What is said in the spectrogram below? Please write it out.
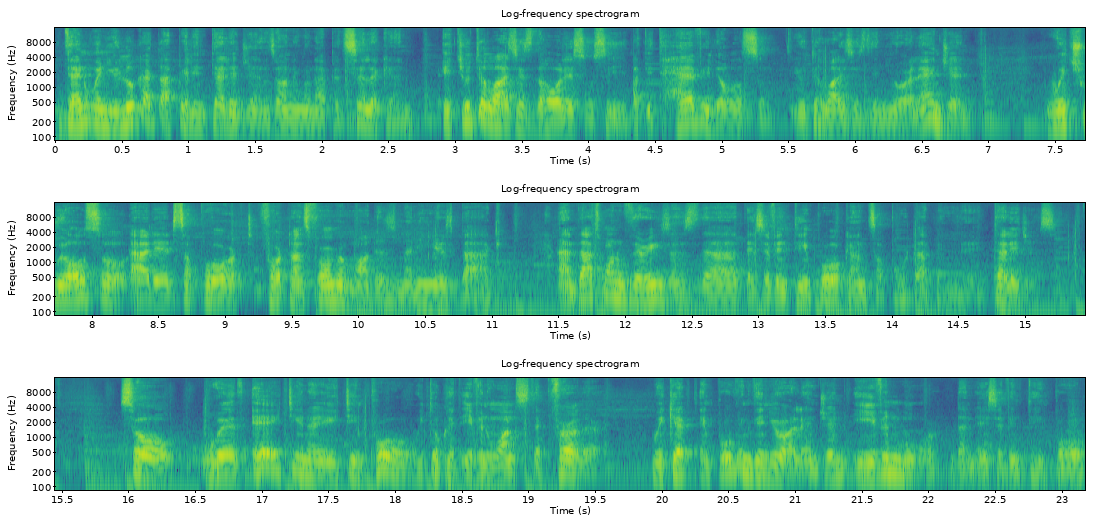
Then when you look at Apple Intelligence running on Apple Silicon, it utilizes the whole SoC, but it heavily also utilizes the neural engine, which we also added support for transformer models many years back. And that's one of the reasons that A17 Pro can support Apple Intelligence. So with A18 and A18 Pro, we took it even one step further. We kept improving the neural engine even more than A17 Pro.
